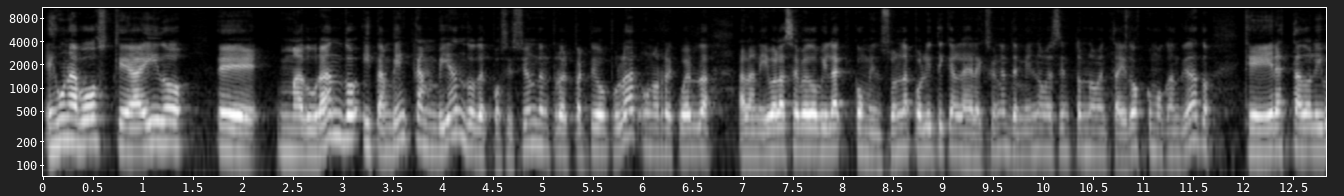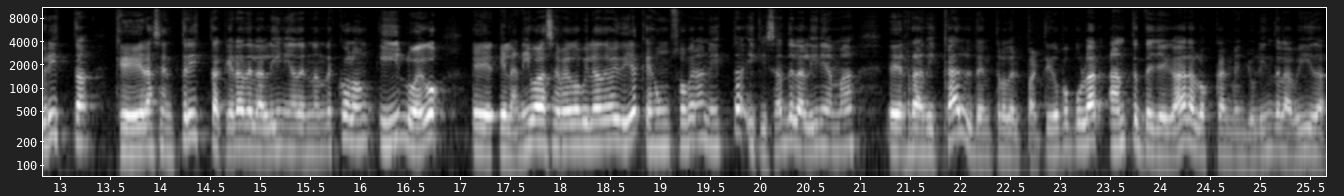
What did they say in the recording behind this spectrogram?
Es una voz que ha ido eh, madurando y también cambiando de posición dentro del Partido Popular. Uno recuerda al Aníbal Acevedo Vilá que comenzó en la política en las elecciones de 1992 como candidato, que era estadolibrista, que era centrista, que era de la línea de Hernández Colón, y luego eh, el Aníbal Acevedo Vilá de hoy día, que es un soberanista y quizás de la línea más eh, radical dentro del Partido Popular, antes de llegar a los Carmen Yulín de la vida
